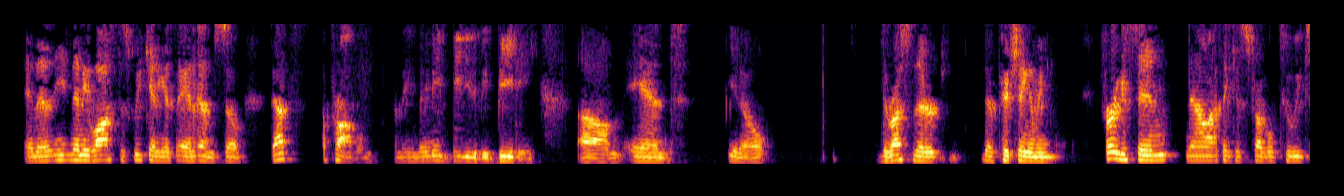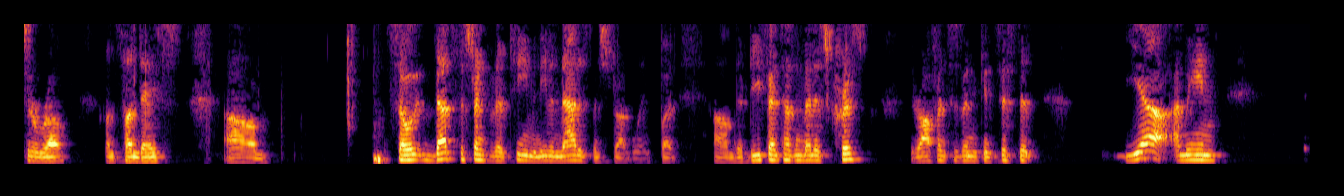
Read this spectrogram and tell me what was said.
And then he, then he lost this weekend against A and M. So that's a problem. I mean, they need Beede to be Beede, um, and you know, the rest of their their pitching. I mean, Ferguson now I think has struggled two weeks in a row on Sundays. Um, so that's the strength of their team, and even that has been struggling. But um, their defense hasn't been as crisp. Their offense has been consistent. Yeah, I mean,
